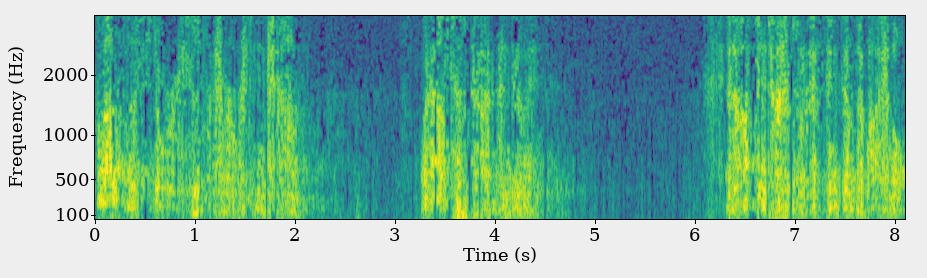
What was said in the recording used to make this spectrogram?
Who else's stories were never written down? What else has God been doing? And oftentimes when I think of the Bible,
